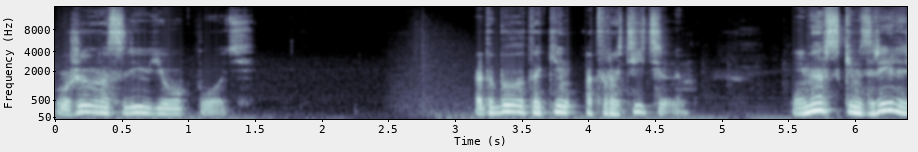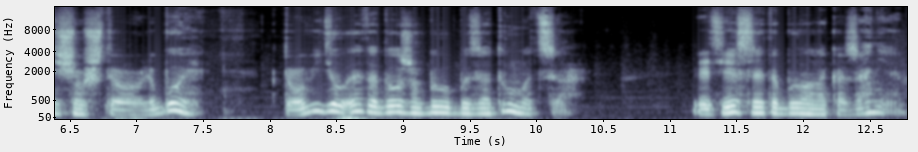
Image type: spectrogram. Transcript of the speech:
уже вросли в его плоть. Это было таким отвратительным и мерзким зрелищем, что любой, кто увидел это, должен был бы задуматься. Ведь если это было наказание,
